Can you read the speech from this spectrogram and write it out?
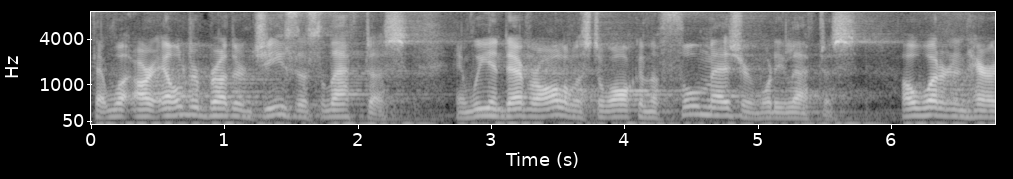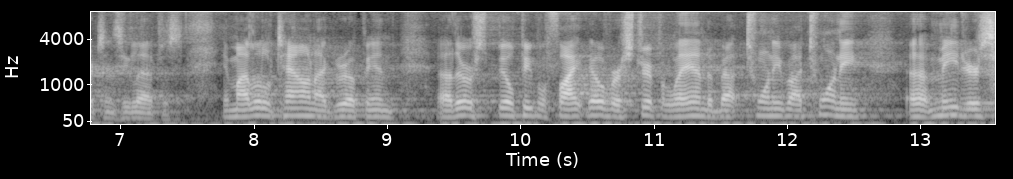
that what our elder brother Jesus left us. And we endeavor, all of us, to walk in the full measure of what he left us. Oh, what an inheritance he left us. In my little town I grew up in, uh, there were still people fighting over a strip of land about 20 by 20 uh, meters,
